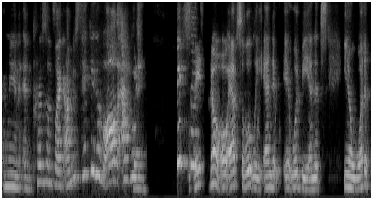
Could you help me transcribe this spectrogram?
I mean, in prisons, like I'm just thinking of all the applications. Right. No, oh, absolutely. And it, it would be. And it's, you know, what it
